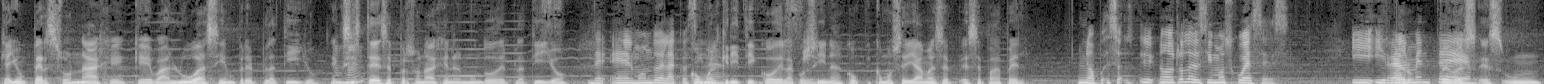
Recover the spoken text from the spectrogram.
que hay un personaje que evalúa siempre el platillo. ¿Existe ese personaje en el mundo del platillo? en el mundo de la cocina. Como el crítico de la cocina. ¿Cómo, se llama ese, ese papel? No, pues, nosotros le decimos jueces. Y, realmente... Pero, es, un...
